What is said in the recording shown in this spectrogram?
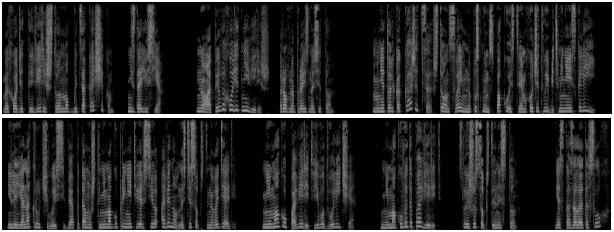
«Выходит, ты веришь, что он мог быть заказчиком?» Не сдаюсь я. «Ну, а ты, выходит, не веришь», — ровно произносит он. «Мне только кажется, что он своим напускным спокойствием хочет выбить меня из колеи. Или я накручиваю себя, потому что не могу принять версию о виновности собственного дяди. Не могу поверить в его двуличие. Не могу в это поверить. Слышу собственный стон. Я сказала это вслух?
